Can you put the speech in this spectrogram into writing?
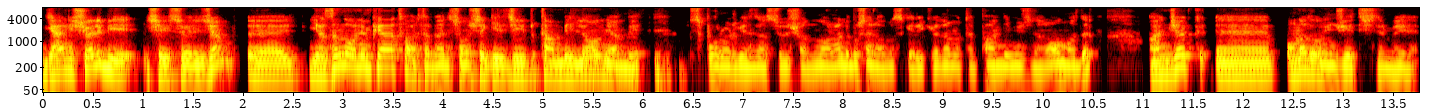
yani şöyle bir şey söyleyeceğim. Ee, yazın da olimpiyat var tabii. Yani sonuçta geleceği tam belli olmayan bir spor organizasyonu şu anda. Normalde bu sene olması gerekiyordu ama tabii pandemi yüzünden olmadı. Ancak e, ona da oyuncu yetiştirmeye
